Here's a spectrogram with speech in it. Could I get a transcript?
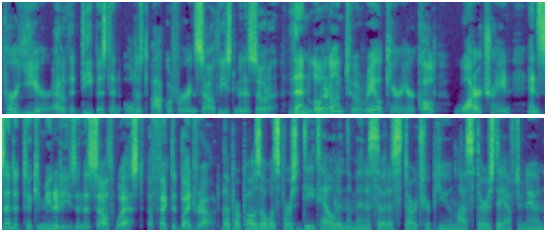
per year out of the deepest and oldest aquifer in southeast Minnesota, then load it onto a rail carrier called water train and send it to communities in the southwest affected by drought. The proposal was first detailed in the Minnesota Star Tribune last Thursday afternoon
